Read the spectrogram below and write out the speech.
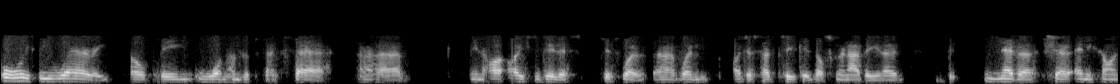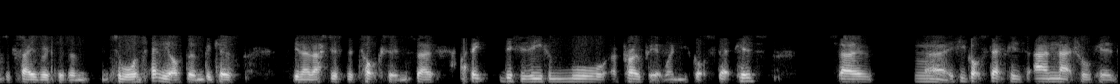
always be wary of being 100% fair. Uh, you know, I, I used to do this just when uh, when I just had two kids, Oscar and Abby. You know, never show any signs of favouritism towards any of them because you know that's just a toxin. So I think this is even more appropriate when you've got stepkids. So uh, if you've got stepkids and natural kids,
